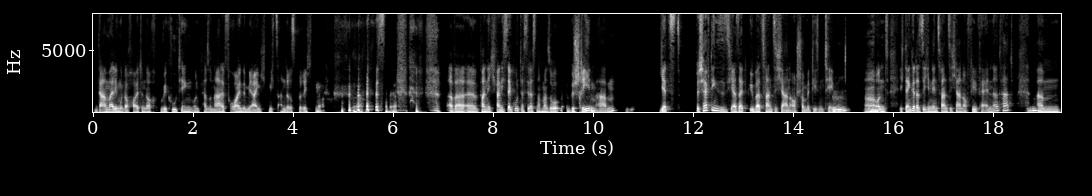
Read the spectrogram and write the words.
damaligen und auch heute noch Recruiting- und Personalfreunde mir eigentlich nichts anderes berichten. Ja. Aber äh, fand, ich, fand ich sehr gut, dass Sie das nochmal so beschrieben mhm. haben. Jetzt beschäftigen Sie sich ja seit über 20 Jahren auch schon mit diesem Thema. Mhm. Mhm. und ich denke, dass sich in den 20 Jahren auch viel verändert hat. Mhm. Ähm,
